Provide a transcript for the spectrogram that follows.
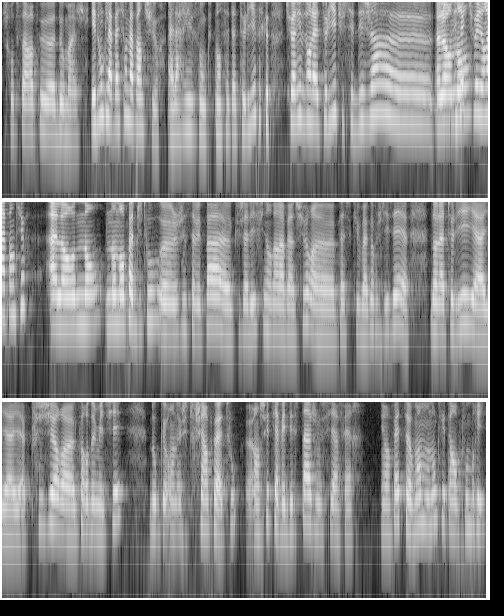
je trouve ça un peu euh, dommage. Et donc la passion de la peinture, elle arrive donc dans cet atelier? Parce que tu arrives dans l'atelier, tu sais déjà, euh, tu Alors, sais déjà non. que tu vas aller dans la peinture? Alors non, non, non, pas du tout. Euh, je ne savais pas euh, que j'allais finir dans la peinture euh, parce que, bah, comme je disais, dans l'atelier, il y a, y, a, y a, plusieurs corps de métier. Donc j'ai touché un peu à tout. ensuite, il y avait des stages aussi à faire. Et en fait, moi, mon oncle était en plomberie.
